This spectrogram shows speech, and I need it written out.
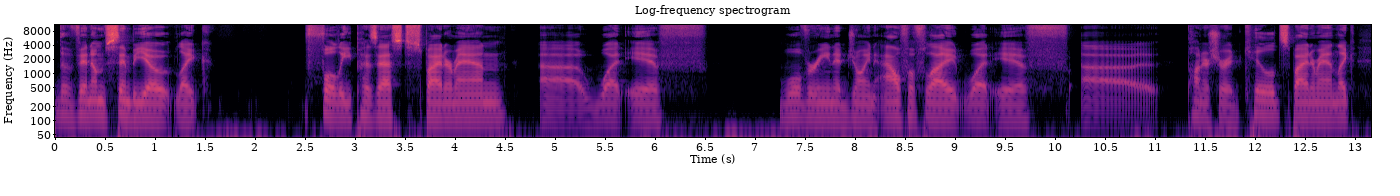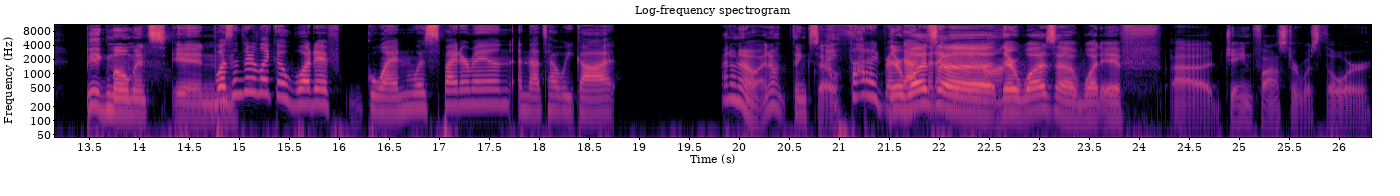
the Venom symbiote like fully possessed Spider-Man? Uh, what if Wolverine had joined Alpha Flight? What if uh, Punisher had killed Spider-Man? Like big moments in Wasn't there like a what if Gwen was Spider Man and that's how we got I don't know. I don't think so. I thought I'd read there that. was but I could be a there was a what if uh, Jane Foster was Thor,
